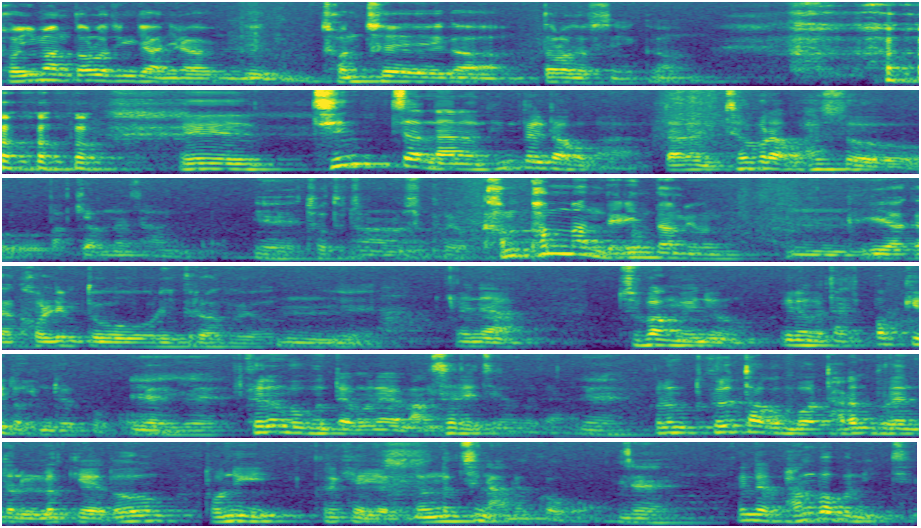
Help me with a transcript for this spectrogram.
저희만 떨어진 게 아니라 음. 전체가 떨어졌으니까. 예, 진짜 나는 힘들다고 봐. 나는 접으라고 할수 밖에 없는 거야. 예, 저도 좀 아. 싶어요. 간판만 내린다면 음. 그게 약간 걸림돌이더라고요. 음. 그냥 주방 메뉴 이런 거 다시 뽑기도 힘들 거고 예, 예, 그런 부분 때문에 망설여지는 거잖아요. 예. 그럼 그렇다고 뭐 다른 브랜드를 넣기에도 돈이 그렇게 넉넉치는 않을 거고. 예, 네. 근데 방법은 있지.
